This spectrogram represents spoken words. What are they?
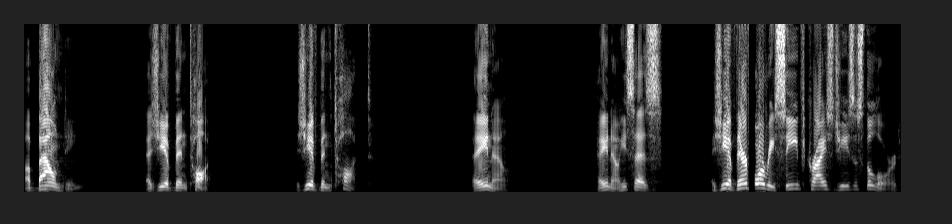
Abounding as ye have been taught. As ye have been taught. Hey now. Hey now. He says, As ye have therefore received Christ Jesus the Lord,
